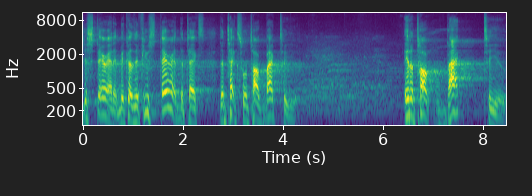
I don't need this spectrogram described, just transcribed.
just stare at it because if you stare at the text, the text will talk back to you. It'll talk back to you.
